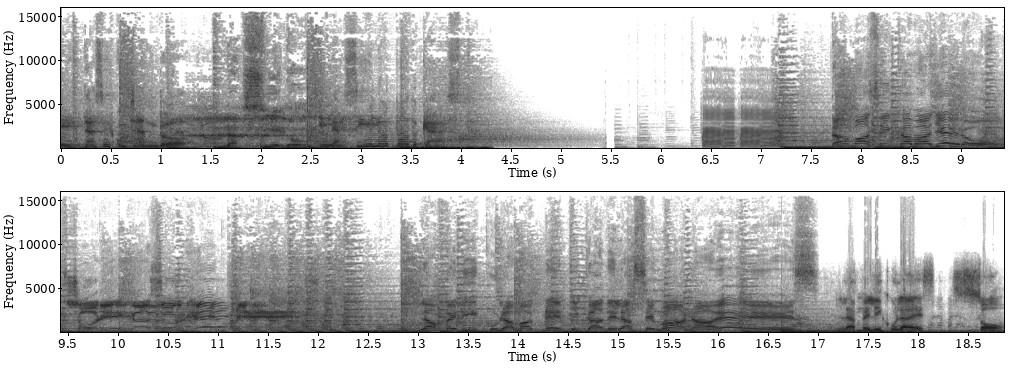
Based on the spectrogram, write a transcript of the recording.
Estás escuchando La Cielo. La Cielo Podcast. Damas y caballeros, orejas urgentes. La película magnética de la semana es... La película es So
